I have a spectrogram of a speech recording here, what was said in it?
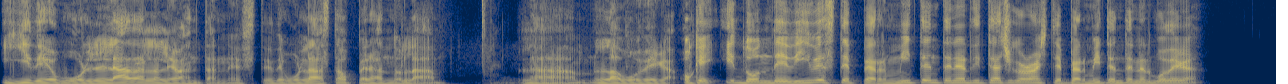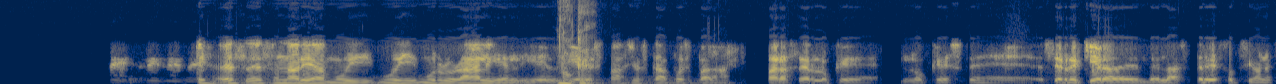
y de volada la levantan, este, de volada está operando la, la, la, bodega. Ok, ¿y donde vives te permiten tener detached garage? ¿Te permiten tener bodega? Sí, sí. Es, es, un área muy, muy, muy rural y el, y el, okay. y el espacio está pues para, para hacer lo que, lo que este, se requiera de, de, las tres opciones.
